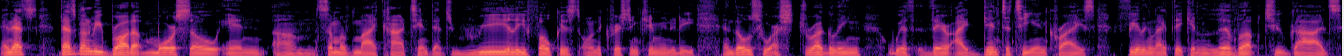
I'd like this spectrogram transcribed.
and that's that's going to be brought up more so in um, some of my content that's really focused on the Christian community and those who are struggling with their identity in Christ, feeling like they can live up to God's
